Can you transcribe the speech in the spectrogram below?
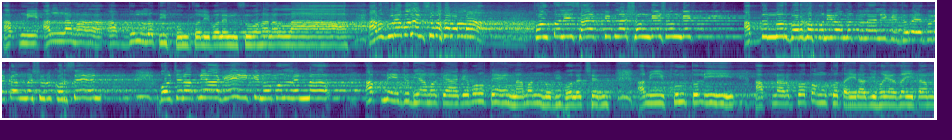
আপনি আল্লামা আব্দুল লতিফ ফুলতলি বলেন সুবহান আল্লাহ আরও জোরে বলেন সুবহান আল্লাহ ফুলতলি সাহেব কিবলার সঙ্গে সঙ্গে আব্দুল নূর গরহাপনি রহমতুল্লাহ আলীকে জোরে ধরে কান্না শুরু করছেন। বলছেন, আপনি আগে কেন বললেন না? আপনি যদি আমাকে আগে বলতেন, আমার নবী বলেছেন, আমি ফুলতলি আপনার প্রথম কথাই রাজি হইয়া যাইতাম।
